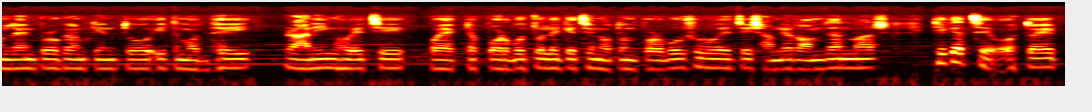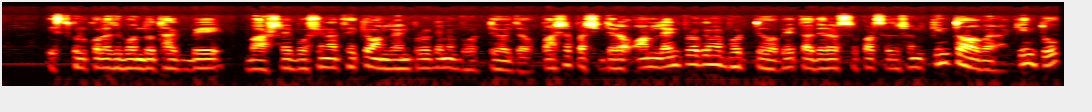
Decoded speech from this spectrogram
অনলাইন প্রোগ্রাম কিন্তু ইতিমধ্যেই রানিং হয়েছে। কয়েকটা পর্ব চলে গেছে, নতুন পর্বও শুরু হয়েছে, সামনে রমজান মাস। ঠিক আছে, অতএব স্কুল, কলেজ বন্ধ থাকবে, বাসায় বসে না থেকে অনলাইন প্রোগ্রামে ভর্তি হয়ে যাও। পাশাপাশি যারা অনলাইন প্রোগ্রামে ভর্তি হবে, তাদের আর সুপার সাজেশন কিনতে হবে না। কিন্তু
